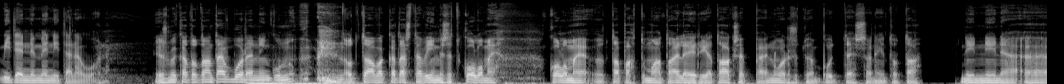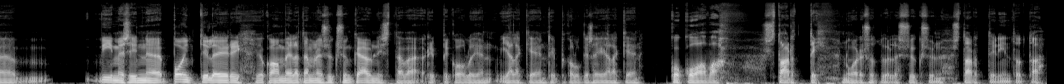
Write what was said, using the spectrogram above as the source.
miten ne meni tänä vuonna? Jos me katsotaan tämän vuoden, niin kun, otetaan vaikka tästä viimeiset kolme, kolme tapahtumaa tai leiriä taaksepäin nuorisotyön puitteissa, niin, tota, niin, niin ää, viimeisin pointtileiri, joka on meillä tämmöinen syksyn käynnistävä rippikoulujen jälkeen, rippikoulukesän jälkeen kokoava startti, nuorisotyölle syksyn startti, niin tota,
